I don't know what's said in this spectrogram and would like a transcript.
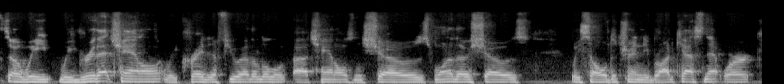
So we we grew that channel. We created a few other little uh, channels and shows. One of those shows we sold to Trinity Broadcast Network,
